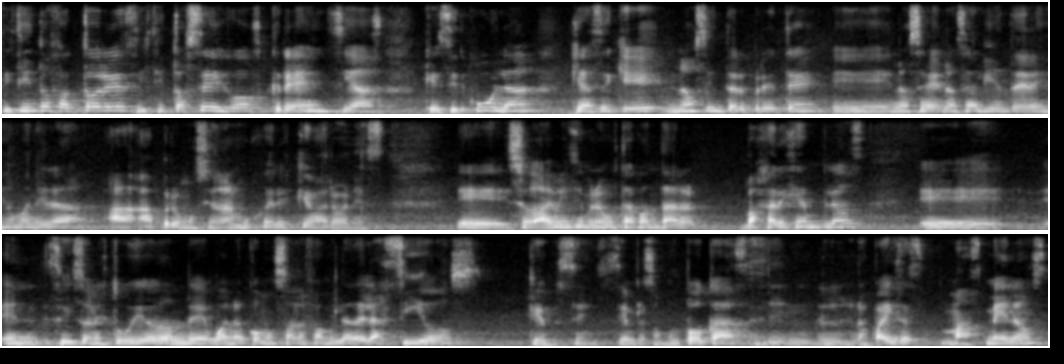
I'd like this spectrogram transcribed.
distintos factores, distintos sesgos, creencias que circulan, que hace que no se interprete, eh, no, se, no se aliente de la misma manera a, promocionar mujeres que varones. Eh, yo, a mí siempre me gusta contar, bajar ejemplos. Eh, se hizo un estudio donde, bueno, cómo son las familias de las CIOs, que siempre son muy pocas, en, los países más menos,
